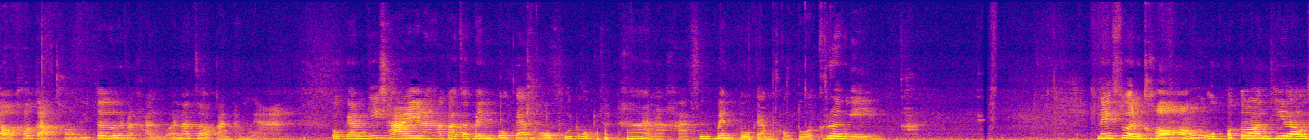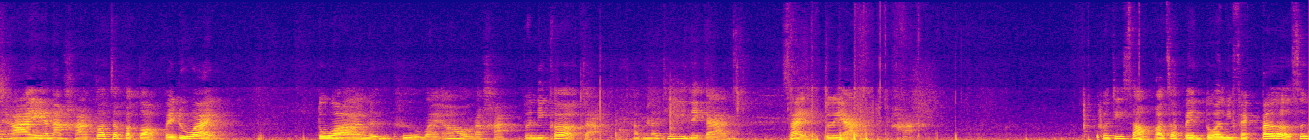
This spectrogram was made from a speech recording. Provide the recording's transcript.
ต่อเข้ากับคอมพิวเตอร์นะคะ หรือว่าหน้าจอการทำงาน โปรแกรมที่ใช้นะคะ ก็จะเป็นโปรแกรม Opus 6.5 นะคะ ซึ่งเป็นโปรแกรมของตัวเครื่องเอง ในส่วนของอุปกรณ์ที่เราใช้นะคะ ก็จะประกอบไปด้วยตัวหนึ่งคือไวอัลนะคะ ตัวนี้ก็จะทำหน้าที่ในการใส่ตัวอย่างค่ะ ตัวที่ 2 ก็จะเป็นตัว reflector ซึ่ง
